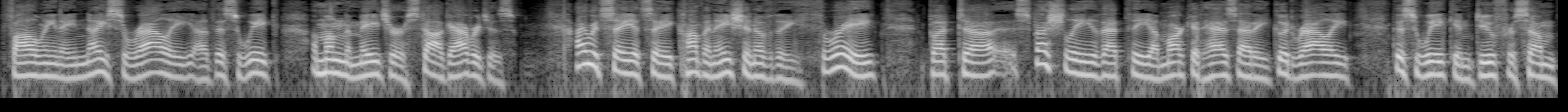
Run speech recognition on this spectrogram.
following a nice rally uh, this week among the major stock averages? I would say it's a combination of the three, but uh, especially that the uh, market has had a good rally this week and due for some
